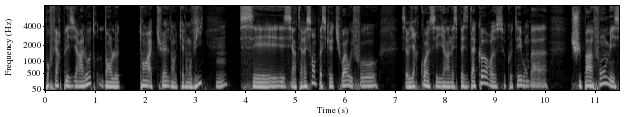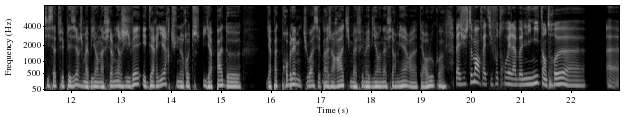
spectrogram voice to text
pour faire plaisir à l'autre dans le temps actuel dans lequel on vit. Mhm. c'est c'est intéressant parce que tu vois où il faut ça veut dire quoi? C'est il y a un espèce d'accord euh, ce côté bon bah je suis pas à fond mais si ça te fait plaisir je m'habille en infirmière j'y vais et derrière tu ne il y a pas de il y a pas de problème tu vois c'est pas genre ah tu m'as fait m'habiller en infirmière euh, t'es relou quoi Bah justement, en fait, il faut trouver la bonne limite entre euh, euh,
